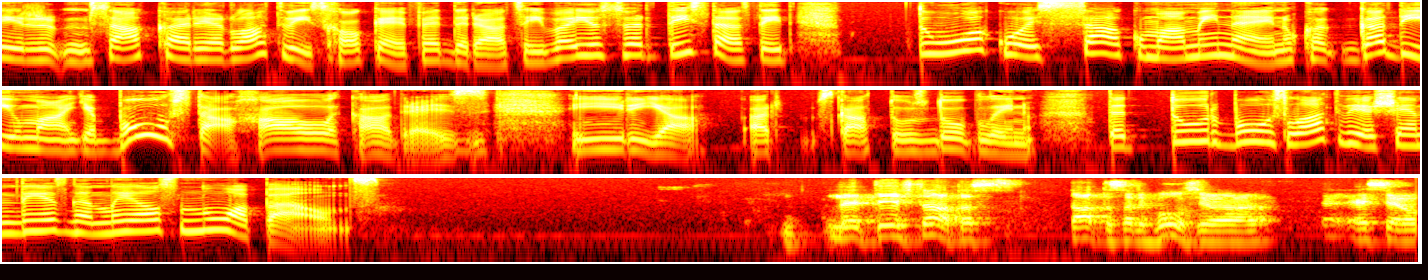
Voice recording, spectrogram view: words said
ir sakari ar Latvijas hokeja federāciju. Vai jūs varat izstāstīt, to, ko es sākumā minēju, nu, ka gadījumā, ja būs tā halle kādreiz īrijā ar skatu uz Dublinu, tad tur būs latviešiem diezgan liels nopelns. Ne, tieši tā tas, tā tas arī būs, jo es jau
